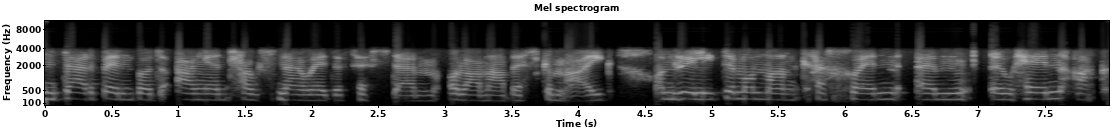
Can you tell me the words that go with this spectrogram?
yn derbyn bod angen trawsnewid y system o ran addysg Gymraeg, ond really dim ond man cychwyn um, yw hyn ac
